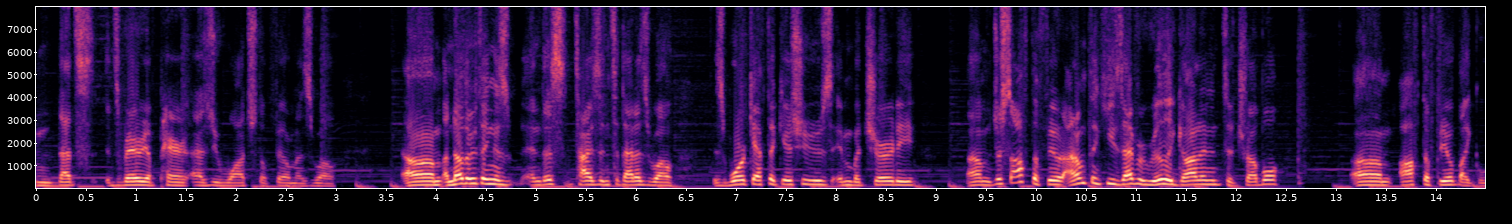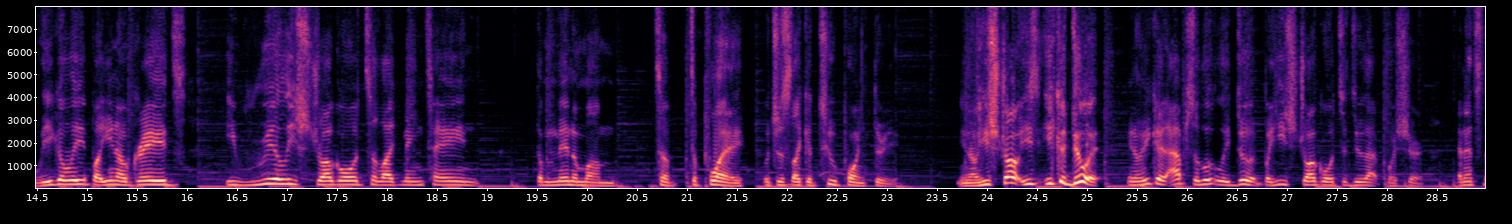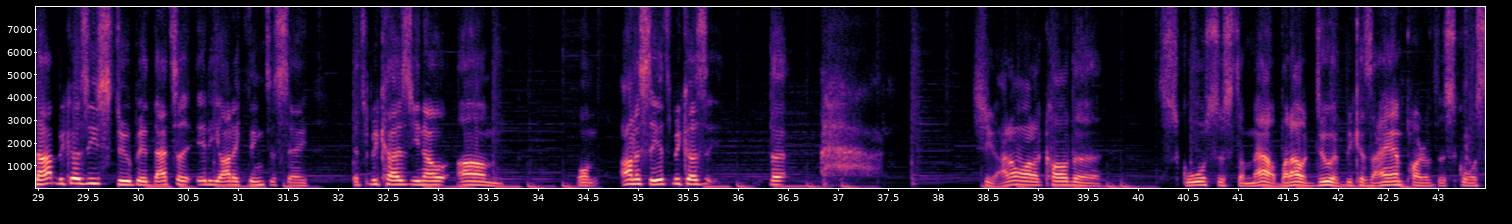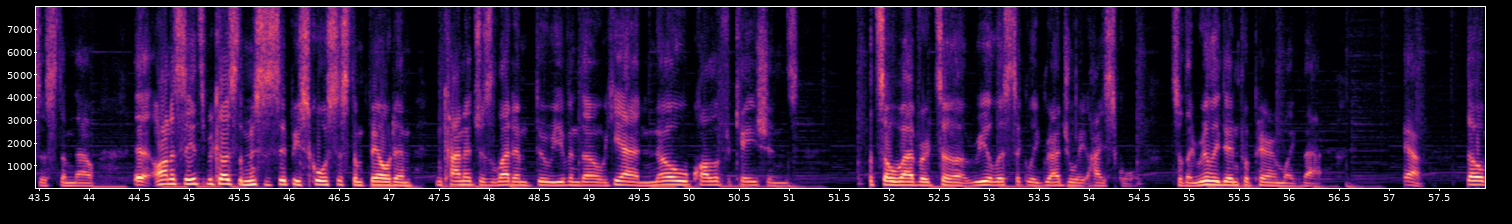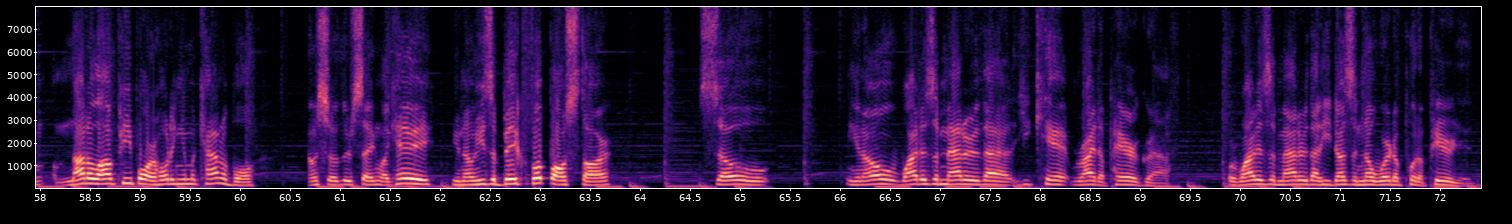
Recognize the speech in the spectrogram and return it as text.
And that's it's very apparent as you watch the film as well. Um, another thing is, and this ties into that as well, is work ethic issues, immaturity. Um, just off the field, I don't think he's ever really gotten into trouble um, off the field, like legally. But you know, grades, he really struggled to like maintain the minimum to to play, which is like a two point three. You know, he struggled. He could do it. You know, he could absolutely do it, but he struggled to do that for sure. And it's not because he's stupid. That's an idiotic thing to say. It's because you know, um, well, honestly, it's because the shoot. I don't want to call the school system out, but I would do it because I am part of the school system now. Uh, honestly, it's because the Mississippi school system failed him and kind of just let him through, even though he had no qualifications whatsoever to realistically graduate high school. So they really didn't prepare him like that. Yeah. So not a lot of people are holding him accountable. So they're saying like, hey, you know, he's a big football star. So, you know, why does it matter that he can't write a paragraph? Or why does it matter that he doesn't know where to put a period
